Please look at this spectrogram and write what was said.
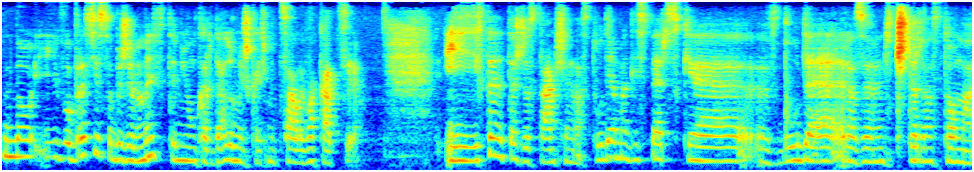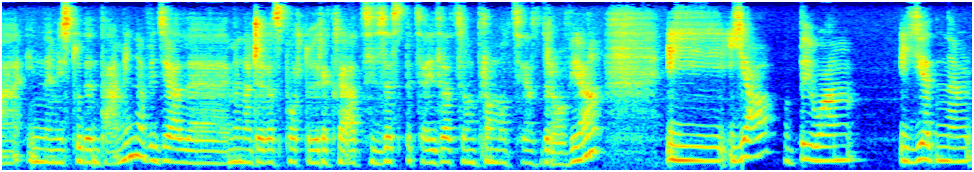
No i wyobraźcie sobie, że my w tym Junkerdalu mieszkaliśmy całe wakacje. I wtedy też dostałam się na studia magisterskie w Budę razem z 14 innymi studentami na Wydziale Menadżera Sportu i Rekreacji ze specjalizacją promocja zdrowia. I ja byłam jednym,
